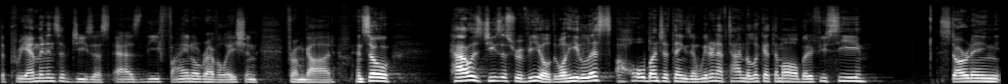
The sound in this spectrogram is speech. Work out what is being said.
the preeminence of Jesus as the final revelation from God. And so, how is Jesus revealed? Well, he lists a whole bunch of things, and we don't have time to look at them all, but if you see starting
